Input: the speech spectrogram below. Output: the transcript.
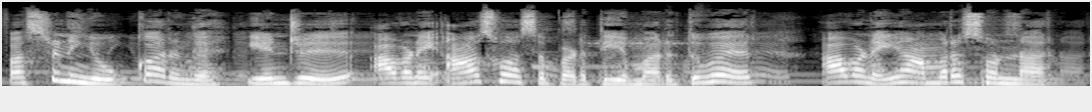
ஃபர்ஸ்ட் நீங்க உட்காருங்க என்று அவனை ஆசுவாசப்படுத்திய மருத்துவர் அவனை அமர சொன்னார்.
